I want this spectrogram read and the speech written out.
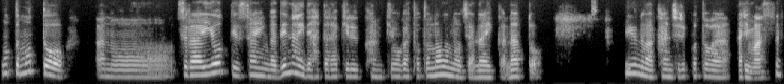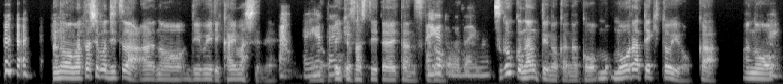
もっともっと、あのー辛いよっていうサインが出ないで働ける環境が整うのじゃないかなというのは感じることはあります。あの、私も実は、あの、DVD 買いましてね。あ、あありがの勉強たいです。させていただいたんですけどありがと、うございます。すごくなんていうのかな、こう、も網羅的というか、あの、はい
